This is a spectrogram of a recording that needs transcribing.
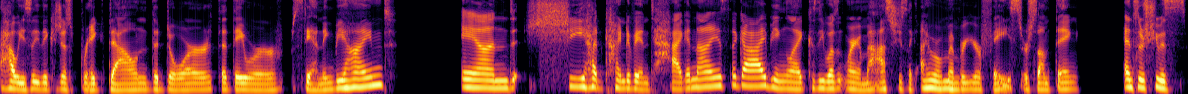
how easily they could just break down the door that they were standing behind. And she had kind of antagonized the guy, being like, because he wasn't wearing a mask, she's like, I remember your face or something. And so she was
